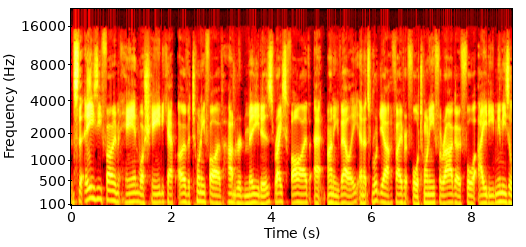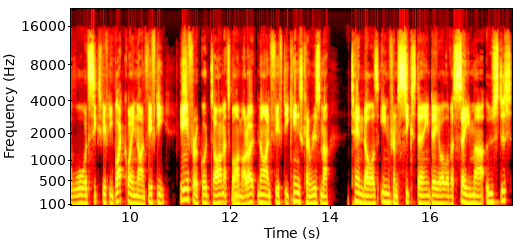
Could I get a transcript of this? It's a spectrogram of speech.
It's the Easy Foam Hand Wash Handicap over 2,500 metres, race five at Moonee Valley, and it's Rudyard favourite 420, Farrago 480, Mimi's Award 650, Black Queen 950. Here for a good time, that's my motto, 950, King's Charisma $10, in from 16, D. Oliver, C. Mar Oosters,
